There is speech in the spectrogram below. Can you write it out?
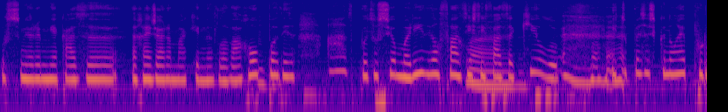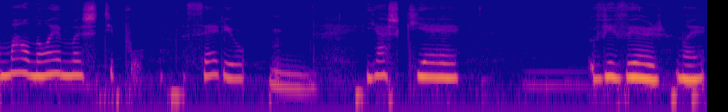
o senhor a minha casa arranjar a máquina de lavar roupa, uhum. diz, ah, depois o seu marido ele faz claro. isto e faz aquilo. e tu pensas que não é por mal, não é? Mas tipo, sério. Hum. E acho que é viver, não é?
